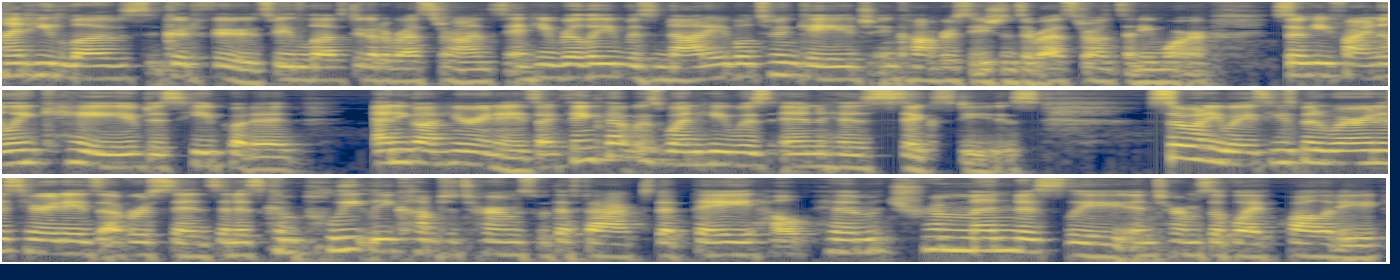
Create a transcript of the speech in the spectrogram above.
and he loves good food. So he loves to go to restaurants. And he really was not able to engage in conversations at restaurants anymore. So he finally caved, as he put it, and he got hearing aids. I think that was when he was in his 60s. So, anyways, he's been wearing his hearing aids ever since and has completely come to terms with the fact that they help him tremendously in terms of life quality.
